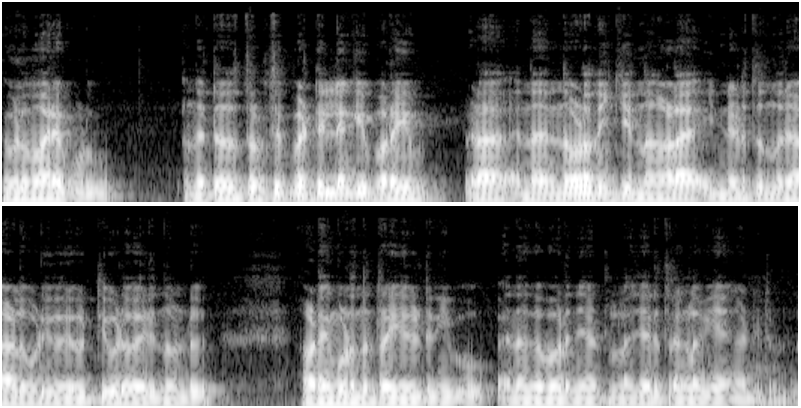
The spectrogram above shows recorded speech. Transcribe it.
ഇവളുമാരെ കൊടുക്കും. എന്നിട്ട് അത് തൃപ്തിപ്പെട്ടില്ലെങ്കിൽ പറയും എടാ എന്നാൽ എന്നോടെ നിൽക്കും നാളെ ഇന്നടുത്തുനിന്ന് ഒരാൾ കൂടി ഒരുത്തി ഇവിടെ വരുന്നുണ്ട്. അവളെയും കൂടെ ഒന്ന് ട്രൈ ചെയ്തിട്ട് നീ പോകും എന്നൊക്കെ പറഞ്ഞിട്ടുള്ള ചരിത്രങ്ങളൊക്കെ ഞാൻ കണ്ടിട്ടുണ്ട്.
